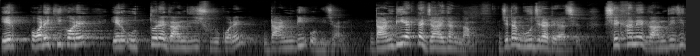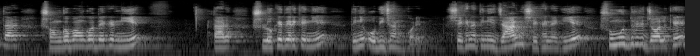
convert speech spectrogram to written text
এর পরে কি করে? এর উত্তরে গান্ধীজি শুরু করেন ডান্ডি অভিযান। ডান্ডি একটা জায়গার নাম, যেটা গুজরাটে আছে। সেখানে গান্ধীজি তার সঙ্গবঙ্গদেরকে নিয়ে, তার শ্লোকেদেরকে নিয়ে তিনি অভিযান করেন। সেখানে তিনি যান, সেখানে গিয়ে সমুদ্রের জলকে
